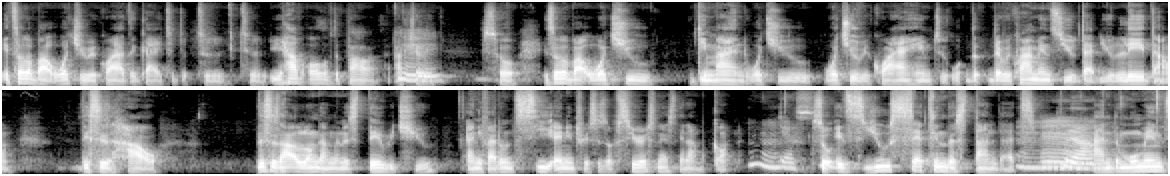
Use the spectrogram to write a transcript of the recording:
it's all about what you require the guy to do. To to you have all of the power actually. Mm. So it's all about what you demand, what you what you require him to the, the requirements you that you lay down. This is how this is how long I'm gonna stay with you. And if I don't see any traces of seriousness, then I'm gone. Mm. Yes. So it's you setting the standards. Mm. Yeah. And the moment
